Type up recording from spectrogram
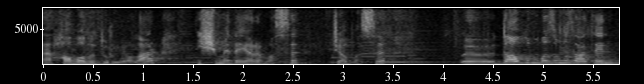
e, havalı duruyorlar. İşime de yaraması cabası. E, davlumbazımı zaten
